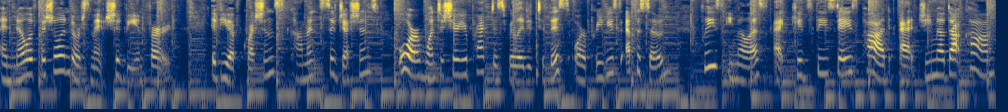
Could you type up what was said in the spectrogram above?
and no official endorsement should be inferred. If you have questions, comments, suggestions, or want to share your practice related to this or a previous episode, please email us at kidsthesedayspod at gmail.com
